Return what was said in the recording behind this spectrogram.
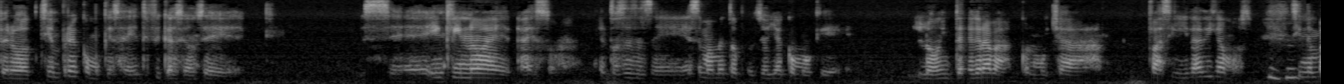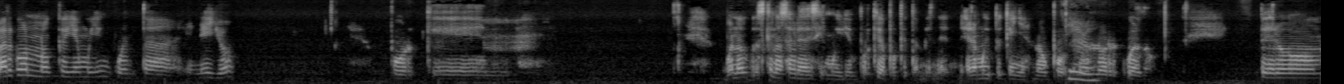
pero siempre como que esa identificación se, se inclinó a, eso. Entonces desde ese momento pues yo ya como que lo integraba con mucha facilidad, digamos. Sin embargo, no caía muy en cuenta en ello porque bueno, es que no sabría decir muy bien por qué, porque también era muy pequeña, no, no, recuerdo. Pero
